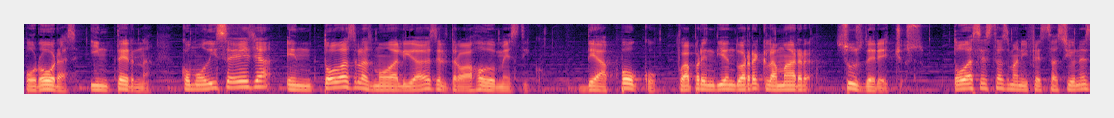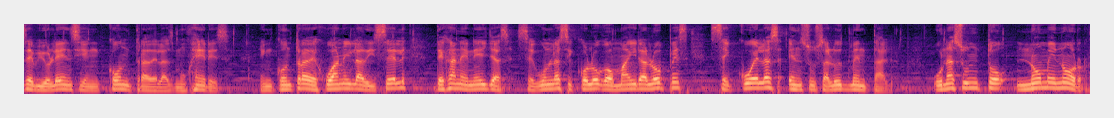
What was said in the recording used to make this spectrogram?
por horas, interna, como dice ella, en todas las modalidades del trabajo doméstico. De a poco fue aprendiendo a reclamar sus derechos. Todas estas manifestaciones de violencia en contra de las mujeres, en contra de Juana y la Dicel, dejan en ellas, según la psicóloga Omaira López, secuelas en su salud mental. Un asunto no menor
